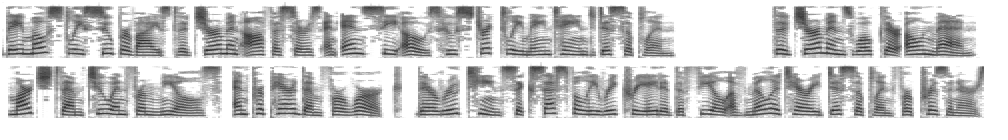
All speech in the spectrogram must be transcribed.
They mostly supervised the German officers and NCOs who strictly maintained discipline. The Germans woke their own men, marched them to and from meals, and prepared them for work. Their routine successfully recreated the feel of military discipline for prisoners.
